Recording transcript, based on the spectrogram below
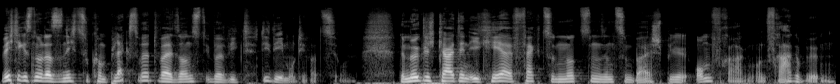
Wichtig ist nur, dass es nicht zu komplex wird, weil sonst überwiegt die Demotivation. Eine Möglichkeit, den IKEA-Effekt zu nutzen, sind zum Beispiel Umfragen und Fragebögen.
